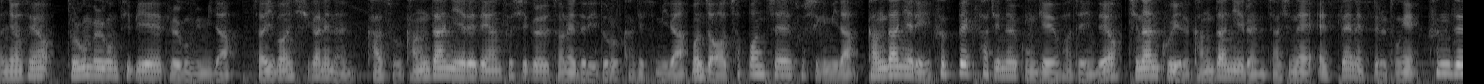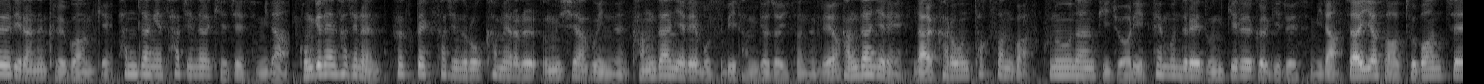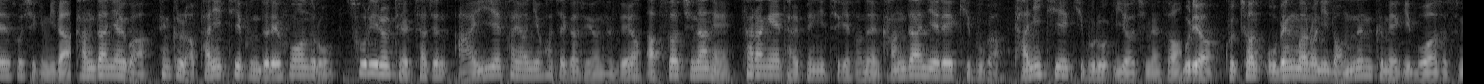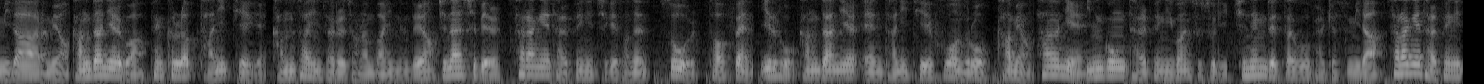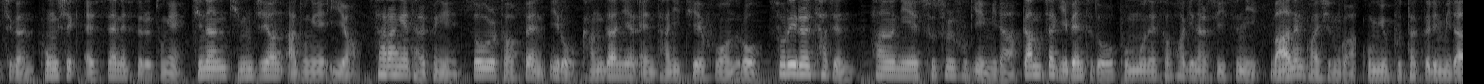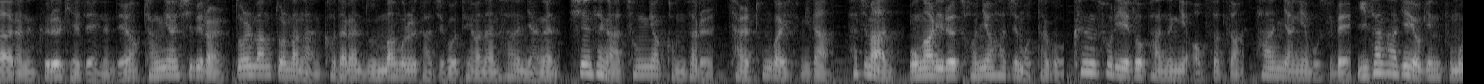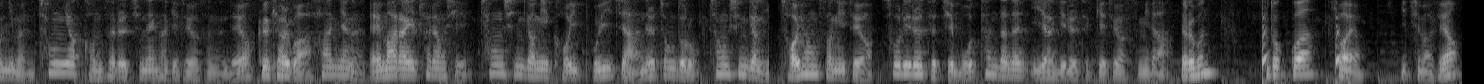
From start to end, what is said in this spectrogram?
안녕하세요. 돌곰별곰TV의 별곰입니다. 자, 이번 시간에는 가수 강다니엘에 대한 소식을 전해드리도록 하겠습니다. 먼저 첫 번째 소식입니다. 강다니엘이 흑백 사진을 공개해 화제인데요. 지난 9일 강다니엘은 자신의 SNS를 통해 흔들이라는 글과 함께 한 장의 사진을 게재했습니다. 공개된 사진은 흑백 사진으로 카메라를 응시하고 있는 강다니엘의 모습이 담겨져 있었는데요. 강다니엘의 날카로운 턱선과 훈훈한 비주얼이 팬분들의 눈길을 끌기도 했습니다. 자, 이어서 두 번째 소식입니다. 강다니엘과 팬클럽 다니티 분들의 후원으로 소리를 되찾은 아이의 사연이 화제가 되었는데요. 앞서 지난해 사랑의 달팽이 측에서는 강다니엘의 기부가 다니티의 기부로 이어지면서 무려 9,500만 원이 넘는 금액이 모아졌습니다. 라며 강다니엘과 팬클럽 다니티에게 감사 인사를 전한 바 있는데요. 지난 10일 사랑의 달팽이 측에서는 소울, 더 팬 1호, 강다니엘 앤 다니티의 후원으로 가명, 하은이의 인공 달팽이관 수술이 진행됐다고 밝혔습니다. 사랑의 달팽이 측은 공식 SNS 를 통해 지난 김지연 아동에 이어 사랑의 달팽이 소울 더 팬 1호 강다니엘 앤 다니티의 후원으로 소리를 찾은 하은이의 수술 후기입니다. 깜짝 이벤트도 본문에서 확인할 수 있으니 많은 관심과 공유 부탁드립니다. 라는 글을 게재했는데요. 작년 11월 똘망똘망한 커다란 눈망울을 가지고 태어난 하은 양은 신생아 청력 검사를 잘 통과했습니다. 하지만 옹알이를 전혀 하지 못하고 큰 소리에도 반응이 없었던 하은 양의 모습에 이상하게 여긴 부모님은 청력 검사를 진행하게 되었 었는데요. 그 결과 하은 양은 MRI 촬영 시 청신경이 거의 보이지 않을 정도로 청신경이 저형성이 되어 소리를 듣지 못한다는 이야기를 듣게 되었습니다. 여러분, 구독과 좋아요 잊지 마세요.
